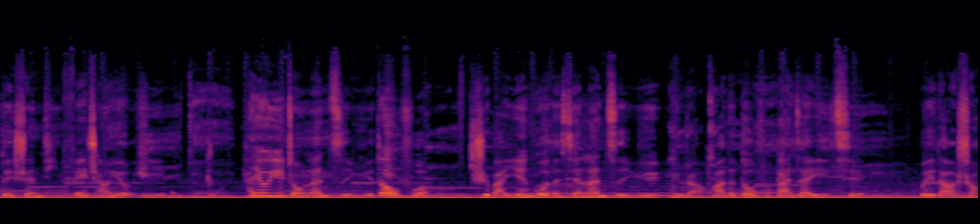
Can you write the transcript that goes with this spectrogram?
对身体非常有益。 还有一种蓝子鱼豆腐，是把腌过的咸蓝子鱼与软滑的豆腐拌在一起，味道爽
